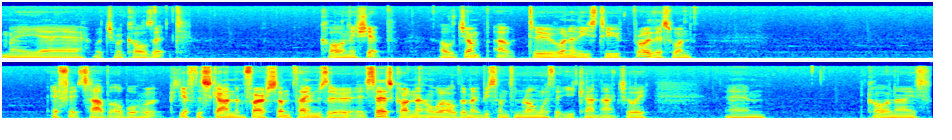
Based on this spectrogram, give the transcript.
my, uh, whatchamacalls it? Colony ship. I'll jump out to one of these two. Probably this one. If it's habitable, because you have to scan them first. Sometimes there, it says continental world. There might be something wrong with it. You can't actually um, colonize.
